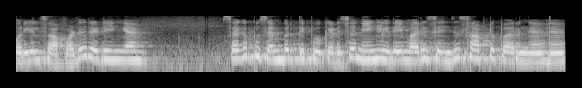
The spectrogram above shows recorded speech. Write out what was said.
பொரியல் சாப்பாடு ரெடிங்க சிகப்பு செம்பருத்தி பூ கிடைச்சா நீங்களும் இதே மாதிரி செஞ்சு சாப்பிட்டு பாருங்கள்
